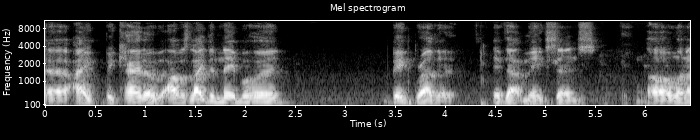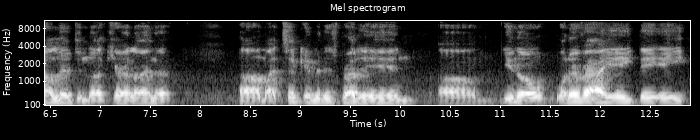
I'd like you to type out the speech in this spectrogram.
uh, I kind of I was like the neighborhood big brother, if that makes sense. Uh, when I lived in North Carolina, um, I took him and his brother in. Um, you know, whatever I ate, they ate.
